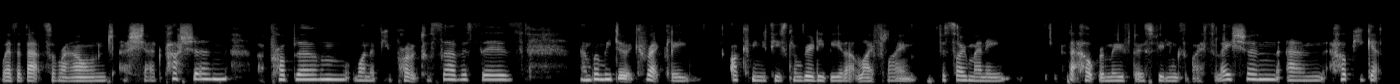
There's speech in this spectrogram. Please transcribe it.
whether that's around a shared passion, a problem, one of your product or services. And when we do it correctly, our communities can really be that lifeline for so many that help remove those feelings of isolation and help you get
